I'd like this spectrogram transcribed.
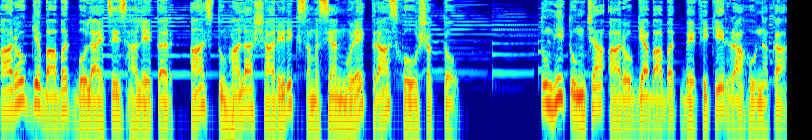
आरोग्याबाबत बोलायचे झाले तर आज तुम्हाला शारीरिक समस्यांमुळे त्रास होऊ शकतो. तुम्ही तुमच्या आरोग्याबाबत बेफिकीर राहू नका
